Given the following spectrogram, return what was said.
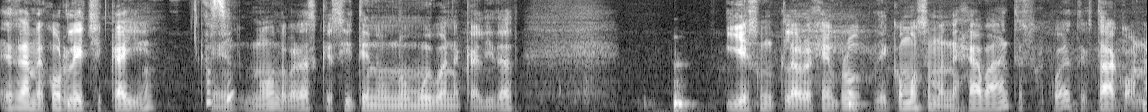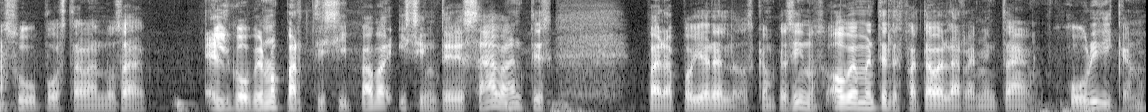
es la mejor leche que hay, ¿eh? ¿Ah, no, la verdad es que sí tiene una muy buena calidad. Y es un claro ejemplo de cómo se manejaba antes. Acuérdate, estaba con Azupo, estaban, o sea, el gobierno participaba y se interesaba antes para apoyar a los campesinos. Obviamente les faltaba la herramienta jurídica, ¿no?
